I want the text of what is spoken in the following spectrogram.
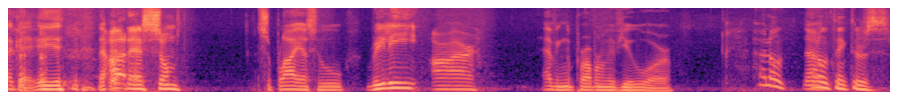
okay? Are there some suppliers who really are having a problem with you, or I don't I don't think there's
